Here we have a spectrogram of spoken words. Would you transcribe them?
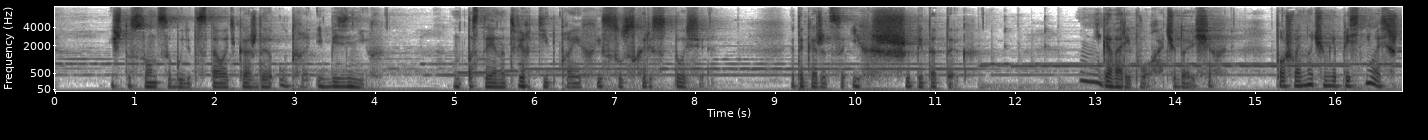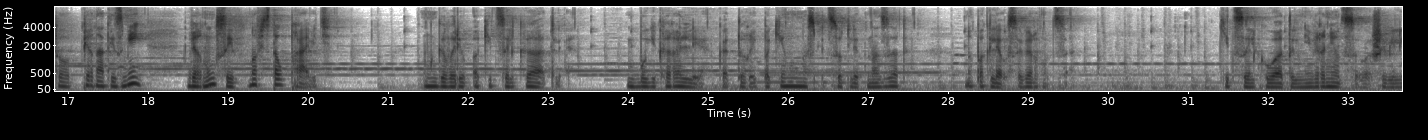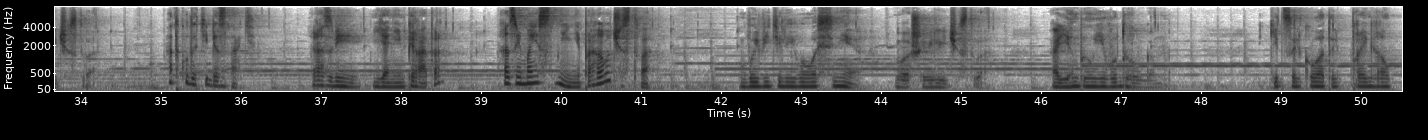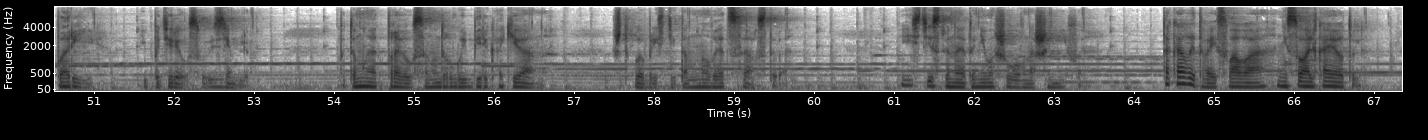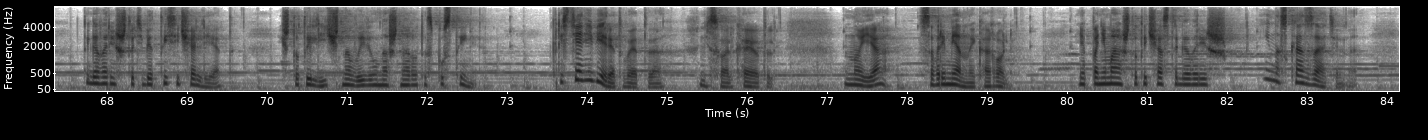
и что солнце будет вставать каждое утро и без них. Он постоянно твердит про их Иисус Христосе. Это, кажется, их шипитотек. Не говори плохо о чудовищах. Прошлой ночью мне приснилось, что пернатый змей вернулся и вновь стал править. Он говорил о Кицелькаатле, боге-короле, который покинул нас 500 лет назад, но поклялся вернуться. Кицелькуатль не вернется, Ваше Величество. Откуда тебе знать? Разве я не император? Разве мои сны не пророчества? — вы видели его во сне, Ваше Величество, а я был его другом. Кицелькуатль проиграл пари и потерял свою землю. Потому и отправился на другой берег океана, чтобы обрести там новое царство. Естественно, это не вошло в наши мифы. Таковы твои слова, Нисуалькаотль. Ты говоришь, что тебе тысяча лет, и что ты лично вывел наш народ из пустыни. Крестьяне верят в это, не Суалькаэтль. Но я современный король. Я понимаю, что ты часто говоришь иносказательно,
